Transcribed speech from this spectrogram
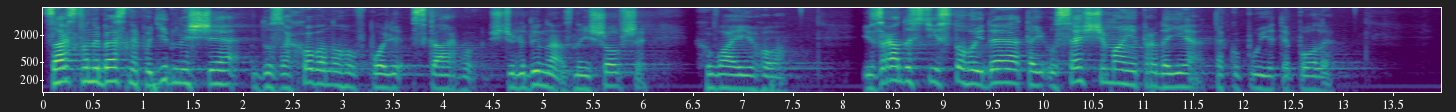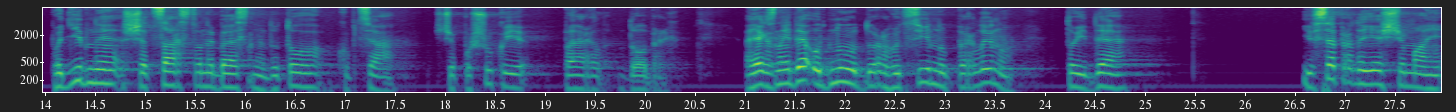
Царство Небесне подібне ще до захованого в полі скарбу, що людина, знайшовши, ховає його. І з радості з того йде, та й усе, що має, продає, та купує те поле. Подібне ще Царство Небесне до того купця, що пошукує перл добрих. А як знайде одну дорогоцінну перлину, то йде і все продає, що має,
